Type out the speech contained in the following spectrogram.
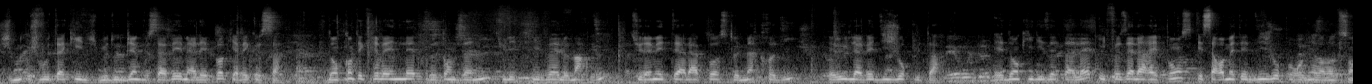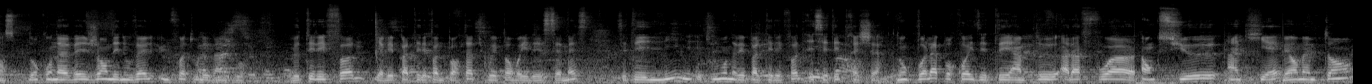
Je vous taquine, je me doute bien que vous savez, mais à l'époque, il n'y avait que ça. Donc quand tu écrivais une lettre de Tanzanie, tu l'écrivais le mardi, tu la mettais à la poste le mercredi, et eux, ils l'avaient dix jours plus tard. Et donc, ils lisaient ta lettre, ils faisaient la réponse, et ça remettait dix jours pour revenir dans l'autre sens. Donc on avait genre des nouvelles une fois tous les 20 jours. Le téléphone, il n'y avait pas de téléphone portable, tu ne pouvais pas envoyer des SMS, c'était une ligne, et tout le monde n'avait pas le téléphone, et c'était très cher. Donc voilà pourquoi ils étaient un peu à la fois anxieux, inquiets, mais en même temps,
